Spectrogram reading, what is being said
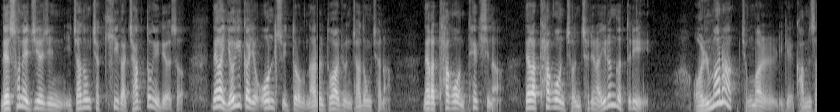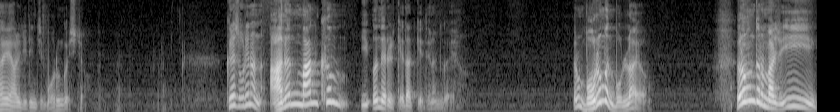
내 손에 쥐어진 이 자동차 키가 작동이 되어서 내가 여기까지 올 수 있도록 나를 도와준 자동차나 내가 타고 온 택시나 내가 타고 온 전철이나 이런 것들이 얼마나 정말 이게 감사해야 할 일인지 모르는 것이죠. 그래서 우리는 아는 만큼 이 은혜를 깨닫게 되는 거예요. 여러분 모르면 몰라요. 여러분들은 말이죠. 이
